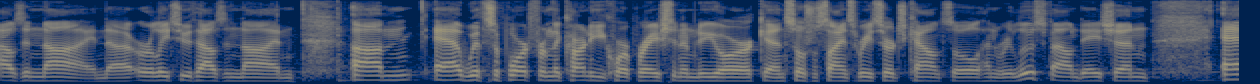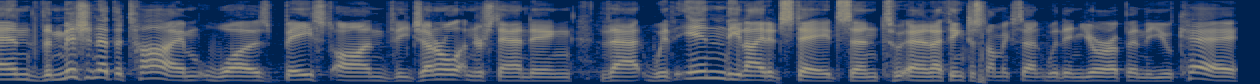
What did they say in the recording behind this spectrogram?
2009, uh, early 2009, um, with support from the Carnegie Corporation of New York and Social Science Research Council, Henry Luce Foundation. And the mission at the time was based on the general understanding that within the United States, and, to, and I think to some extent within Europe and the UK,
